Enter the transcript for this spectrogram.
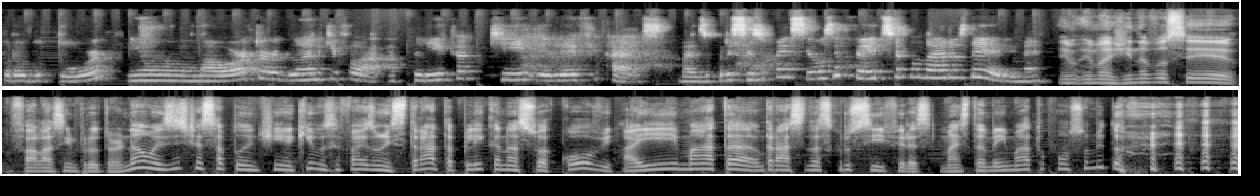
produtor, em uma horta orgânica e falar, aplica que ele é eficaz. Mas eu preciso conhecer os efeitos secundários dele, né? Imagina você falar assim pro doutor: não, existe essa plantinha aqui, você faz um extrato, aplica na sua couve, aí mata o traço das crucíferas, mas também mata o consumidor.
